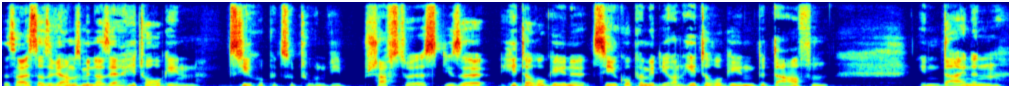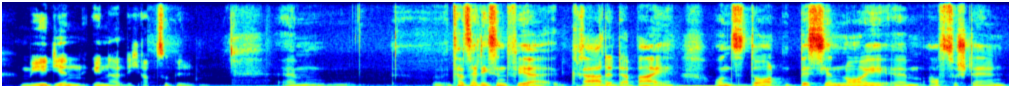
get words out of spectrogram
Das heißt also, wir haben es mit einer sehr heterogenen Zielgruppe zu tun. Wie schaffst du es, diese heterogene Zielgruppe mit ihren heterogenen Bedarfen in deinen Medien inhaltlich abzubilden? Ähm, tatsächlich sind wir gerade dabei, uns dort ein bisschen neu ähm, aufzustellen,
